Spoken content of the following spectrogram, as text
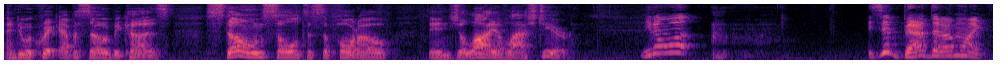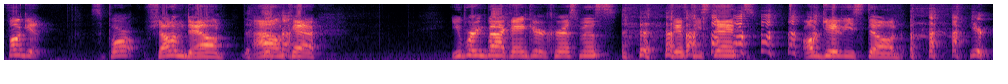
and do a quick episode because Stone sold to Sapporo in July of last year. You know what? Is it bad that I'm like, fuck it, support, shut them down. I don't care. You bring back Anchor Christmas, 50 states, I'll give you Stone. Here,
